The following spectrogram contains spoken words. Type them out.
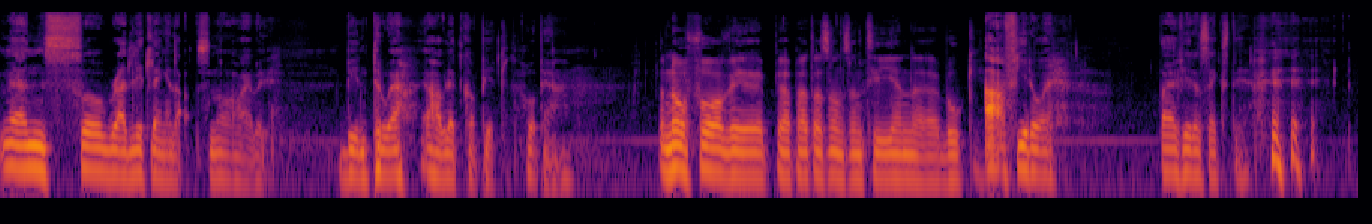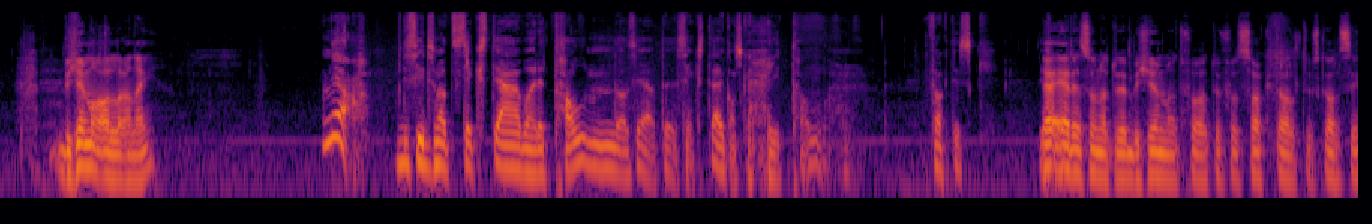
men så ble det litt lenge, da. Så nå har jeg vel begynt, tror jeg. Jeg har vel et kapittel, håper jeg. Når får vi Per Petterson sin tiende bok? Ja, fire år. Da er jeg 64. Bekymrer alderen deg? Ja. De sier liksom at 60 er bare et tall, men da sier jeg at 60 er et ganske høyt tall, faktisk. Ja, Er det sånn at du er bekymret for at du får sagt alt du skal si?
